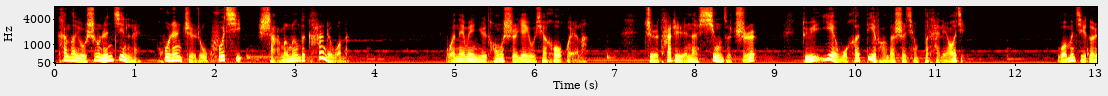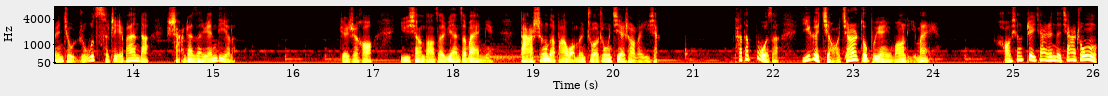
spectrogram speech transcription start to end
看到有生人进来，忽然止住哭泣，傻愣愣地看着我们。我那位女同事也有些后悔了，只是她这人呢性子直，对于业务和地方的事情不太了解。我们几个人就如此这般的傻站在原地了。这时候，女向导在院子外面大声地把我们着重介绍了一下。他的步子一个脚尖都不愿意往里迈呀，好像这家人的家中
